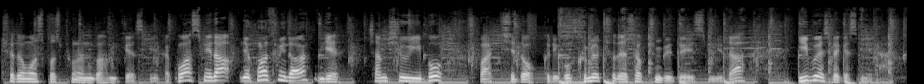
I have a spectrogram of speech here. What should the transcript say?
최동호 스포츠 평론가 함께했습니다. 고맙습니다. 예, 고맙습니다. 예, 잠시 후 2부 와치도 그리고 금요 초대석 준비되어 있습니다. 2부에서 뵙겠습니다.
